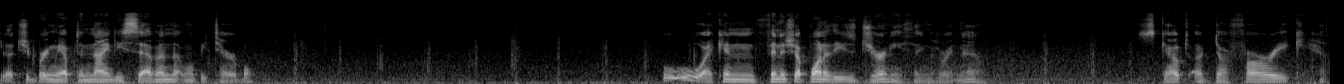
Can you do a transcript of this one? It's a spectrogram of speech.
That should bring me up to 97. That won't be terrible. Ooh, I can finish up one of these journey things right now. Scout a Darfari camp.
